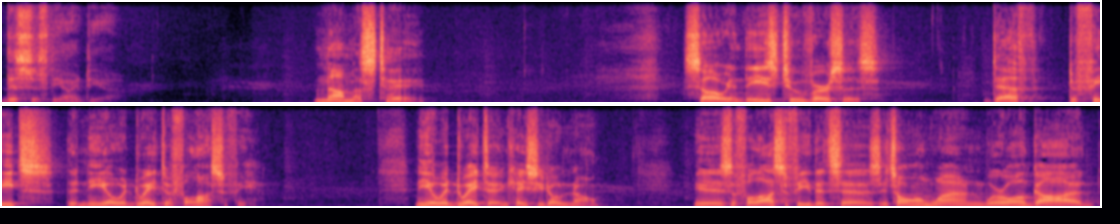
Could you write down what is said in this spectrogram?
This is the idea. Namaste. So, in these two verses, death defeats the Neo Advaita philosophy. Neo Advaita, in case you don't know, is a philosophy that says it's all one, we're all God,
